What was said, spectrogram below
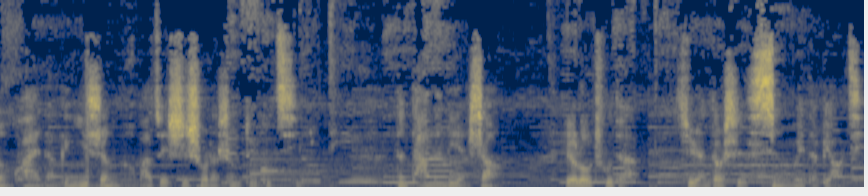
很快地跟医生和麻醉师说了声对不起，但他们脸上流露出的居然都是欣慰的表情。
